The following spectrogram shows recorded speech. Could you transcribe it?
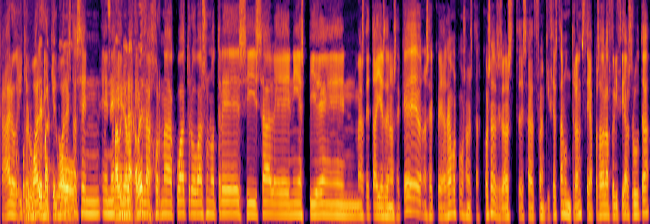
claro, y que igual, y que igual no estás en, en- me en la, la en la jornada 4, vas 1-3 y sale en E ESPN más detalles de no sé qué, o no sé qué. Ya sabemos cómo son estas cosas. Esa, esa franquicia está en un trance. Ha pasado la felicidad absoluta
